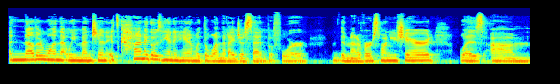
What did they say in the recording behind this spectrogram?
another one that we mentioned, it's kind of goes hand in hand with the one that I just said before, the metaverse one you shared was um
